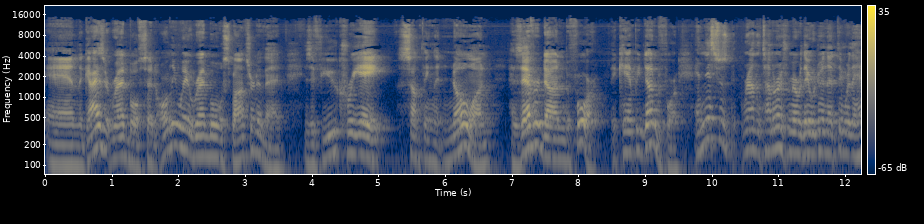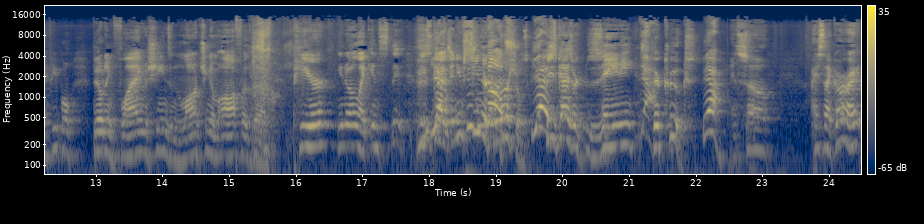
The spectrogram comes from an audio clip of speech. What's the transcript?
And the guys at Red Bull said only way Red Bull will sponsor an event is if you create something that no one has ever done before. It can't be done before. And this was around the time I don't remember they were doing that thing where they had people building flying machines and launching them off of the pier you know like in, these Yes, guys and you've seen their nuts. commercials Yes. these guys are zany Yeah. they're kooks yeah. and so I was like, all right,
